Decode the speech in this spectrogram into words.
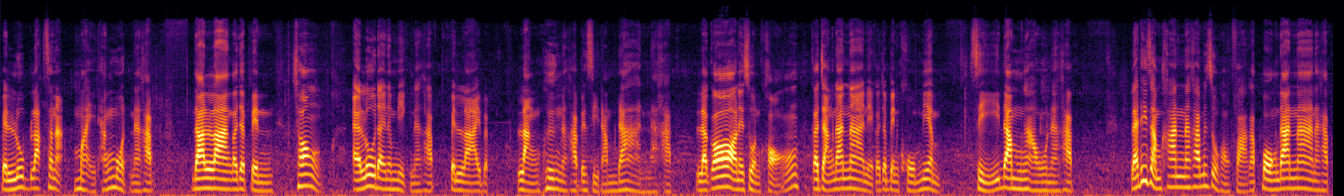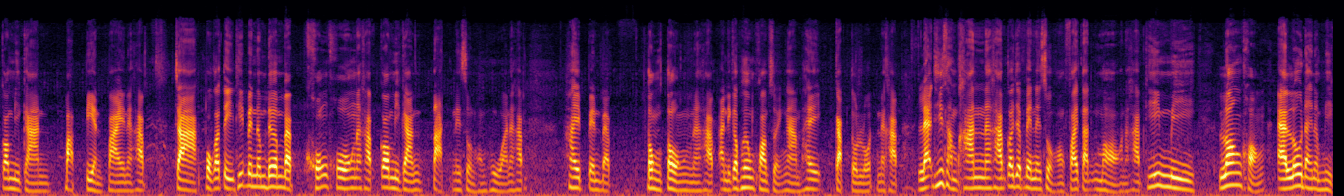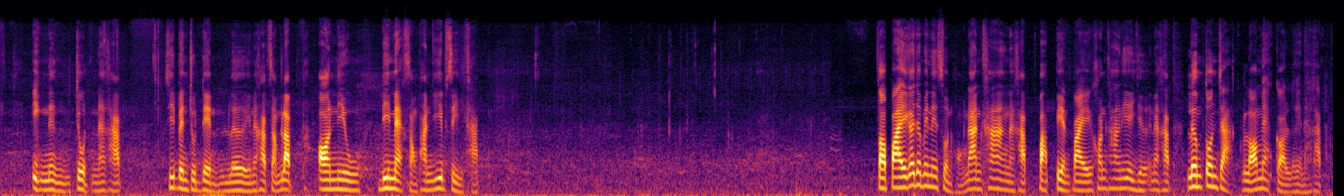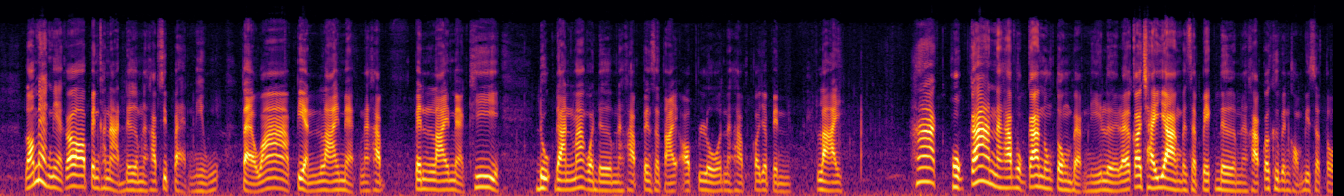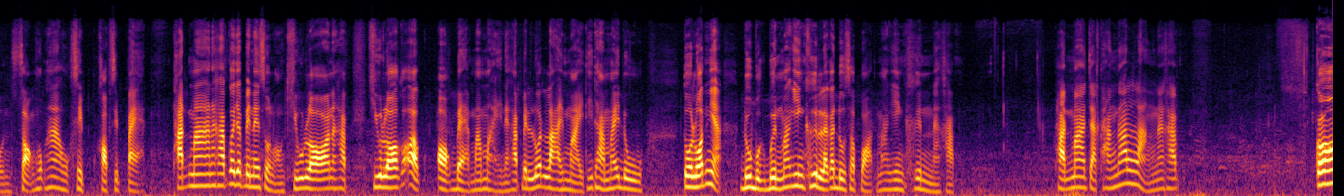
เป็นรูปลักษณะใหม่ทั้งหมดนะครับ ด้านล่างก็จะเป็นช่อง Aerodynamic นะครับเป็นลายแบบหลังพึ่งนะครับเป็นสีดำด้านนะครับ แล้วก็ในส่วนของกระจังด้านหน้าเนี่ยก็จะเป็นโครเมียมสีดำเงานะครับและที่สำคัญนะครับในส่วนของฝากระโปรงด้านหน้านะครับ ก็มีการปรับเปลี่ยนไปนะครับ จากปกติที่เป็นเดิมๆแบบโค้งๆนะครับ ก็มีการตัดในส่วนของหัวนะครับ ให้เป็นแบบตรงๆนะครับ อันนี้ก็เพิ่มความสวยงามให้กับตัวรถนะครับ และที่สำคัญนะครับก็จะเป็นในส่วนของไฟตัดหมอกนะครับที่มี ร่องของ Aerodynamic อีกหนึ่งจุดนะครับ ที่เป็นจุดเด่นเลยนะครับสำหรับ All New D-Max 2024 ครับ ต่อไปก็จะเป็นในส่วนของด้านข้างนะครับ ปรับเปลี่ยนไปค่อนข้างที่จะเยอะนะครับ เริ่มต้นจากล้อแม็กก่อนเลยนะครับล้อแม็กเนี่ยก็เป็นขนาดเดิมนะครับ 18 นิ้ว แต่ว่าเปลี่ยนลายแม็กนะครับ เป็นลายแม็กที่ดุดันมากกว่าเดิมนะครับ เป็นสไตล์ออฟโรดนะครับ ก็จะเป็นลาย 5 6 ก้านนะครับ6ก้านตรงๆ แบบนี้เลย แล้วก็ใช้ยางเป็นสเปคเดิมนะครับ ก็คือเป็นของบิสโตน265 60 ขอบ 18 ถัดมานะครับ ก็จะเป็นในส่วนของคิวล้อนะครับ คิวล้อก็ออกออกแบบมาใหม่นะครับ เป็นลวดลายใหม่ที่ทำให้ดู ตัวรถเนี่ยดูบึกบึนมากยิ่งขึ้น แล้วก็ดูสปอร์ตมากยิ่งขึ้นนะครับ ถัดมาจากทางด้านหลังนะครับ ก็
